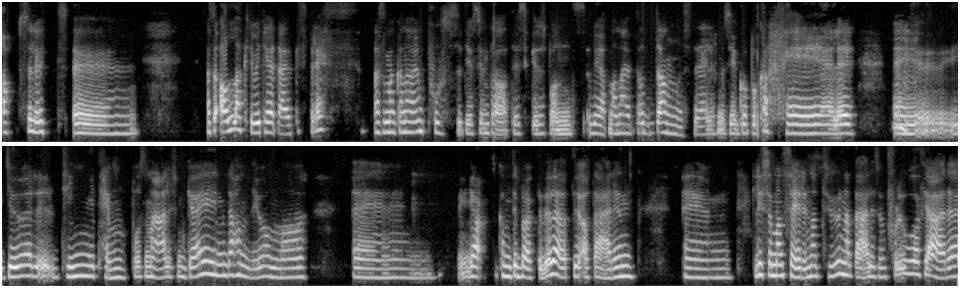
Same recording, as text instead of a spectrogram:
absolutt eh, Altså all aktivitet er jo ikke stress. Altså Man kan ha en positiv, sympatisk respons ved at man er ute og danser, eller som sier, går på kafé, eller Eh, gjør ting i tempo som er liksom gøy. Men det handler jo om å eh, ja, komme tilbake til det. Da, at, at, det er en eh, Liksom man ser i naturen at det er liksom flo og fjære,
